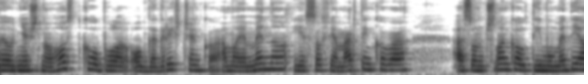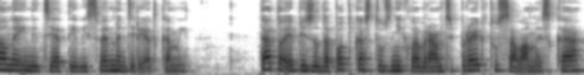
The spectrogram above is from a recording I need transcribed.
Mojou dnešnou hostkou bola Olga Griščenko a moje meno je Sofia Martinková a som členkou týmu mediálnej iniciatívy Svet medzi riadkami. Táto epizóda podcastu vznikla v rámci projektu Salam.sk,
